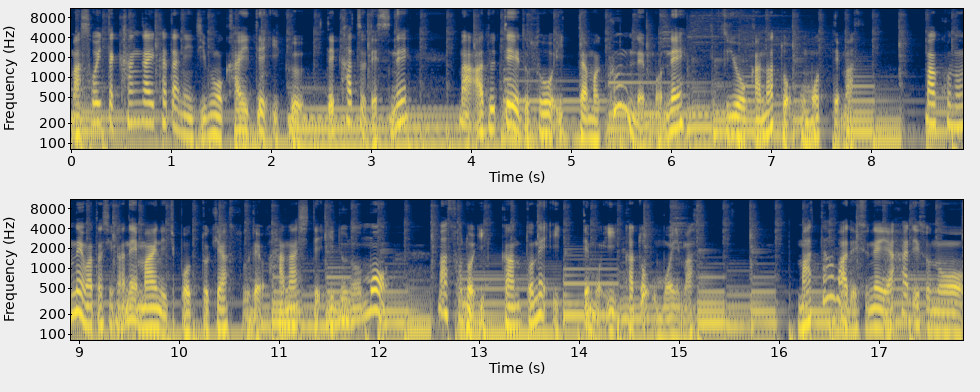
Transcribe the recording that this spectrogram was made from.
まあ、そういった考え方に自分を変えていく。で、かつですね、まあ、ある程度そういったま訓練もね、必要かなと思ってます。まあ、このね、私がね、毎日ポッドキャストで話しているのも、まあ、その一環とね、言ってもいいかと思います。またはですね、やはりその、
